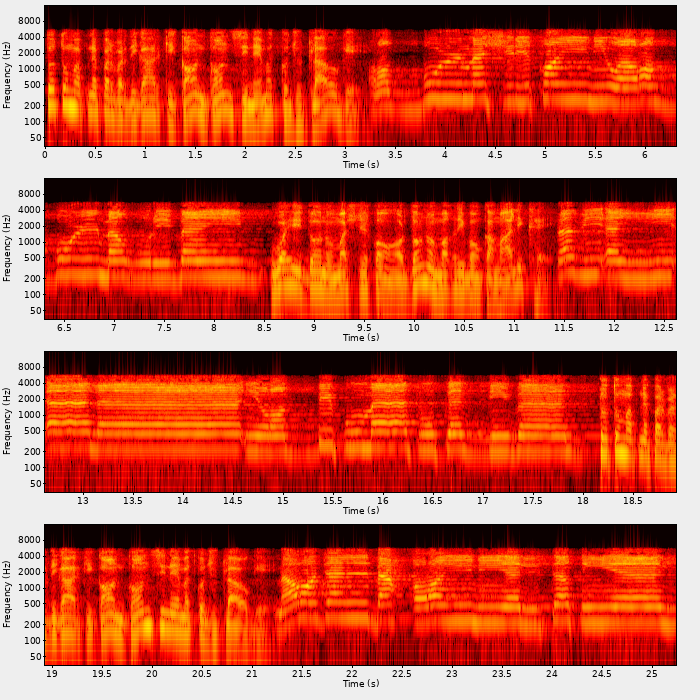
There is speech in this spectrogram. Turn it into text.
تو تم اپنے پروردگار کی کون کون سی نعمت کو جھٹلاؤ گے؟ رب المشرقين ورب المغربين. وہی دونوں مشرقوں اور دونوں مغربوں کا مالک ہے۔ فبأي آلاء ربكما تكذبان؟ تو تم اپنے پروردگار کی کون کون سی نعمت کو جھٹلاؤ گے؟ مرج البحرين يلتقيان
